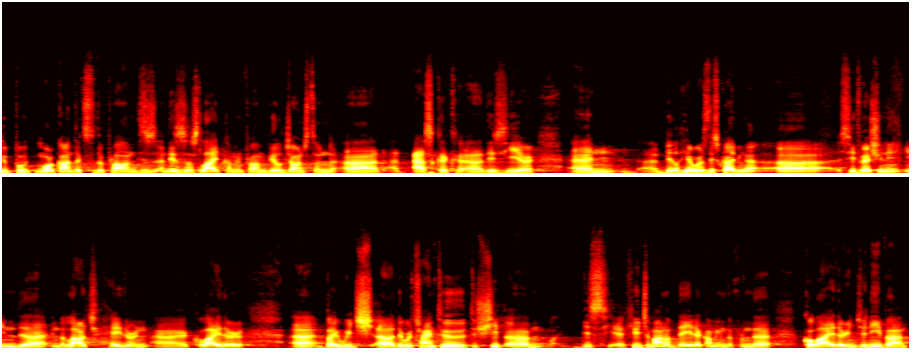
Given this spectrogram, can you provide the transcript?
To put more context to the problem, this is, and this is a slide coming from Bill Johnston uh, at ASCOC uh, this year. And uh, Bill here was describing a, a situation in, in, the, in the Large Hadron uh, Collider uh, by which uh, they were trying to, to ship um, this huge amount of data coming from the collider in Geneva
